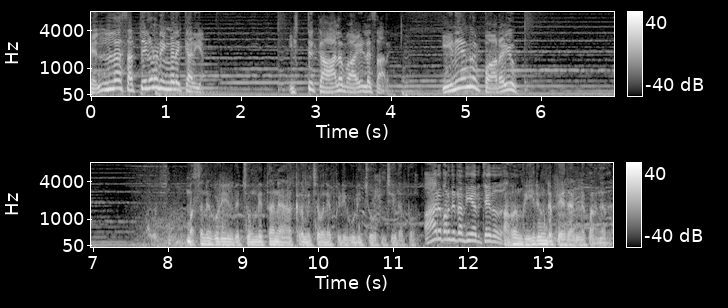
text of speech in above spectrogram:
എല്ലാ സത്യങ്ങളും നിങ്ങളേക്കറിയാം ഇഷ്ടകാലമായില്ല സാറേ. ഇനിയെങ്കിലും പറയൂ. മസനഗുഡിയിൽ വെച്ച് ഉണ്ണിത്താനെ ആക്രമിച്ചവനെ പിടികൂടി ചോദ്യം ചെയ്തപ്പോ ആര് പറഞ്ഞിട്ടാ നീ അത് ചെയ്തത്? അവൻ വീരുവിന്റെ പേരല്ല പറഞ്ഞത്.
